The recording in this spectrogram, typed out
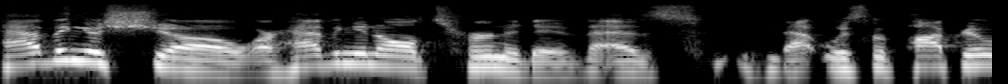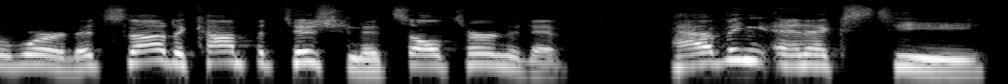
Having a show or having an alternative, as that was the popular word, it's not a competition, it's alternative. Having NXT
